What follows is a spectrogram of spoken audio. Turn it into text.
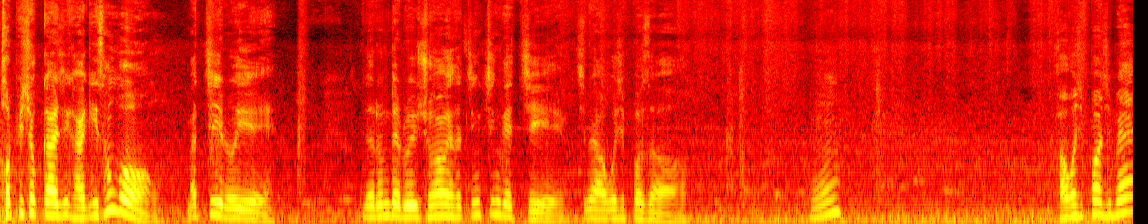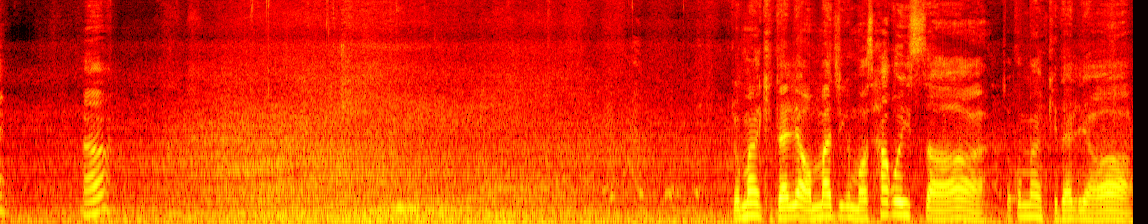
커피숍까지 가기 성공 맞지 로이 근데 로이 중앙에서 찡찡댔지 집에 가고 싶어서 응? 가고 싶어 집에? 어? 좀만 기다려 엄마 지금 뭐 사고 있어 조금만 기다려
